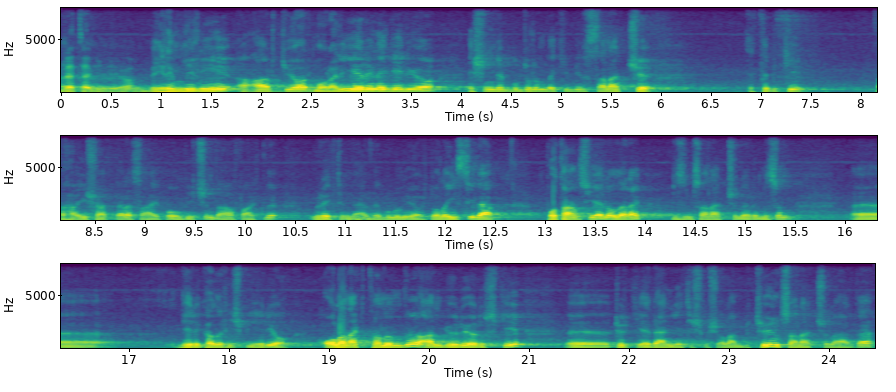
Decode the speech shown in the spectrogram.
Üretebiliyor. verimliliği artıyor, morali yerine geliyor. E şimdi bu durumdaki bir sanatçı e tabii ki daha iyi şartlara sahip olduğu için daha farklı üretimlerde bulunuyor. Dolayısıyla potansiyel olarak bizim sanatçılarımızın e, geri kalır hiçbir yeri yok. Olanak tanındığı an görüyoruz ki e, Türkiye'den yetişmiş olan bütün sanatçılar da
